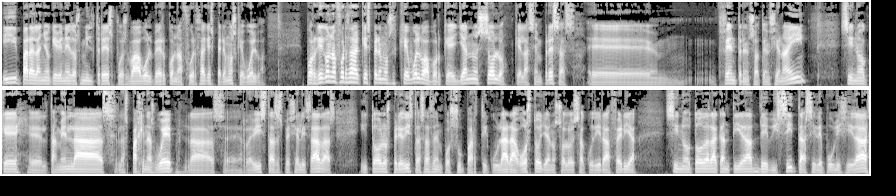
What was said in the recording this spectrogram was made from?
y para el año que viene 2003 pues va a volver con la fuerza que esperemos que vuelva. ¿Por qué con la fuerza que esperemos que vuelva? Porque ya no es solo que las empresas eh, centren su atención ahí, sino que eh, también las, las, páginas web, las eh, revistas especializadas y todos los periodistas hacen pues su particular agosto, ya no solo es acudir a la feria, sino toda la cantidad de visitas y de publicidad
